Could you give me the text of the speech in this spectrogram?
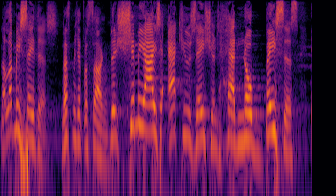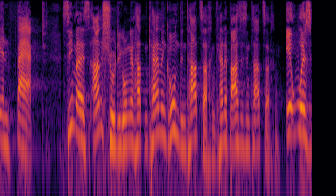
Now, let me say this. Lasst mich etwas sagen. The Shimei's accusations had no basis in fact. Simeis Anschuldigungen hatten keinen Grund in Tatsachen, keine Basis in Tatsachen. It was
